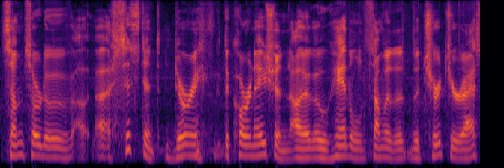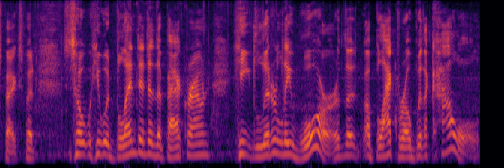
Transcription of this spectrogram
some sort of uh, assistant during the coronation uh, who handled some of the, the churchier aspects. But so he would blend into the background. He literally wore the, a black robe with a cowl.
